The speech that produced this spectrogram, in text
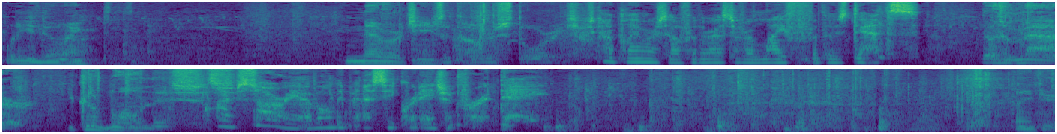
What are you doing? You never change the cover story. She was gonna blame herself for the rest of her life for those deaths. Doesn't matter. You could have blown this. I'm sorry. I've only been a secret agent for a day. Thank you.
